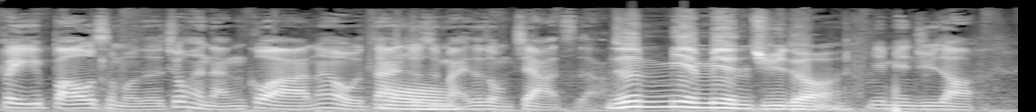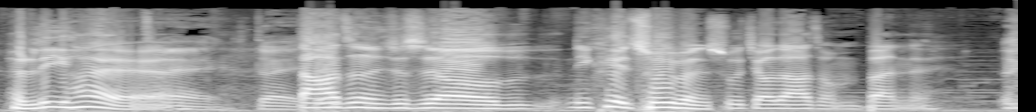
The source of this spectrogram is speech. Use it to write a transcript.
背包什么的就很难挂、啊，那我当然就是哦买这种架子啊，你这是面面俱的哦，面面俱到。很厉害哎。对对，大家真的就是要，你可以出一本书教大家怎么办呢？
